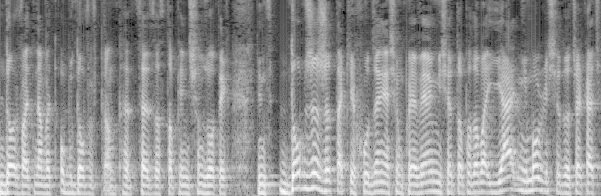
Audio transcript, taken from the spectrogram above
dorwać nawet obudowy w promce za 150 zł. Więc dobrze, że takie chłodzenia się pojawiają, mi się to podoba. Ja nie mogę się doczekać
